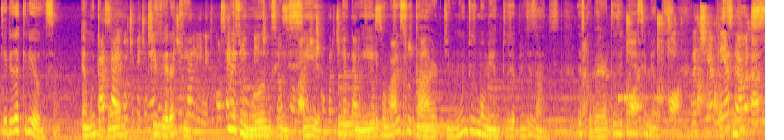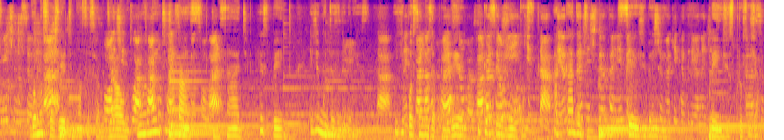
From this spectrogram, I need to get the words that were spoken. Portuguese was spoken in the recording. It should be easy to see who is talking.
Speaker 1: Querida criança, é muito bom te ver aqui. Mais um ano se inicia e com ele. vamos desfrutar de muitos momentos de aprendizados, descobertas e conhecimentos. Vamos fazer de nossa sala de aula um ambiente de paz, amizade, respeito e de muitas alegrias e que possamos aprender e crescer juntos a cada dia. Seja bem-vindo. Beijos, Prof. Jaque.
